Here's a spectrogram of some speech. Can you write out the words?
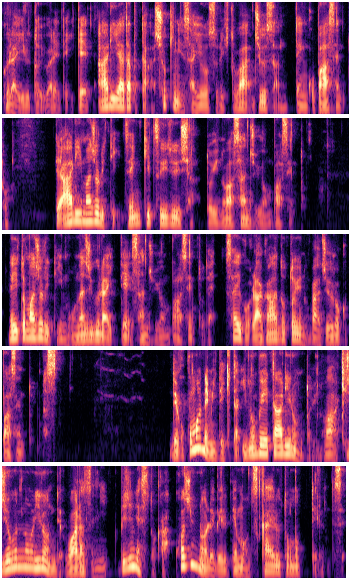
ぐらいいると言われていて、アーリーアダプター、初期に採用する人は13.5%。で、アーリーマジョリティ、前期追随者というのは34%。レイトマジョリティも同じぐらいいて34%で、最後、ラガードというのが16%います。で、ここまで見てきたイノベーター理論というのは、既存の理論で終わらずに、ビジネスとか個人のレベルでも使えると思っているんです。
